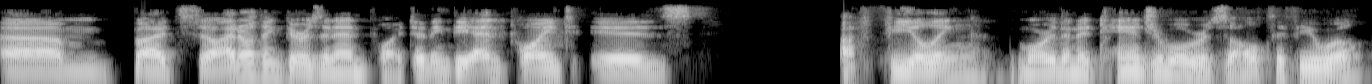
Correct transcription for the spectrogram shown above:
Um, but so I don't think there is an endpoint. I think the endpoint is a feeling more than a tangible result, if you will.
